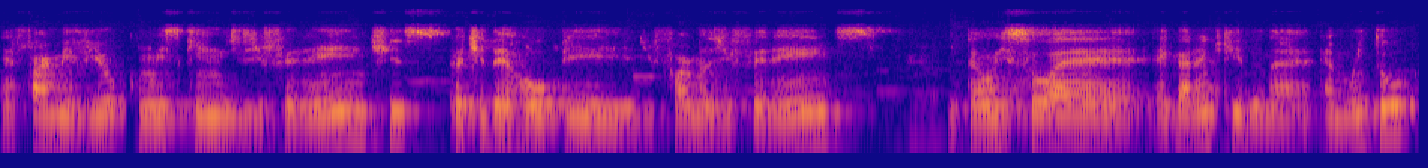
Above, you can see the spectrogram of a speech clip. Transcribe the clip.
é Farmville com skins diferentes, Cut the Rope de formas diferentes. Então isso é, é garantido, né? É muito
